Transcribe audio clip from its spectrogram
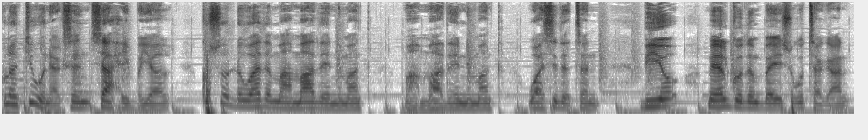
kulanti wanaagsan saaxiibayaal ku soo dhowaada mahmaadeenni maanta. Mahmaadeenni maanta waa sida tan biyo meel godan bay isugu tagaan.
